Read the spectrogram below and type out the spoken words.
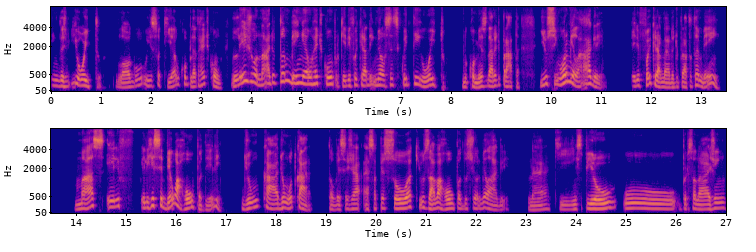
em 2008. Logo, isso aqui é um completo retcon. Legionário também é um retcon, porque ele foi criado em 1958, no começo da Era de Prata. E o Senhor Milagre, ele foi criado na Era de Prata também, mas ele, ele recebeu a roupa dele de um, de um outro cara. Talvez seja essa pessoa que usava a roupa do Senhor Milagre, né? Que inspirou o, o personagem,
